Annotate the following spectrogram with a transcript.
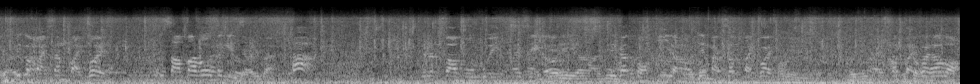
呢个卖三百块，这三百块得几条？啊，这个八宝龟，太成咯。这个国际啦，这卖三百块，三百块好不好？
